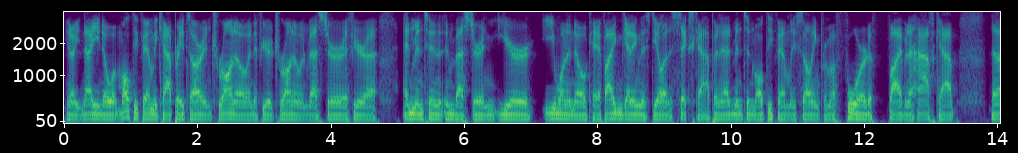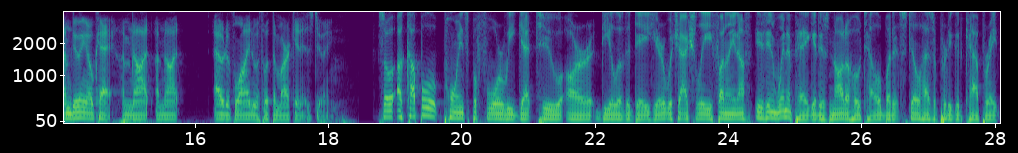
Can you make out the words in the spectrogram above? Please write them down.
you know, now you know what multifamily cap rates are in Toronto. And if you're a Toronto investor, if you're a Edmonton investor and you're, you want to know, okay, if I'm getting this deal at a six cap and Edmonton multifamily selling from a four to five and a half cap, then I'm doing okay. I'm not, I'm not out of line with what the market is doing. So, a couple points before we get to our deal of the day here, which actually, funnily enough, is in Winnipeg. It is not a hotel, but it still has a pretty good cap rate.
